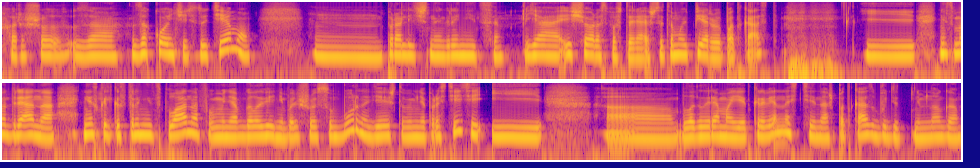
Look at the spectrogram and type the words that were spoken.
хорошо за, закончить эту тему про личные границы. Я еще раз повторяю, что это мой первый подкаст. И несмотря на несколько страниц планов, у меня в голове небольшой сумбур. Надеюсь, что вы меня простите. И э, благодаря моей откровенности наш подкаст будет немного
